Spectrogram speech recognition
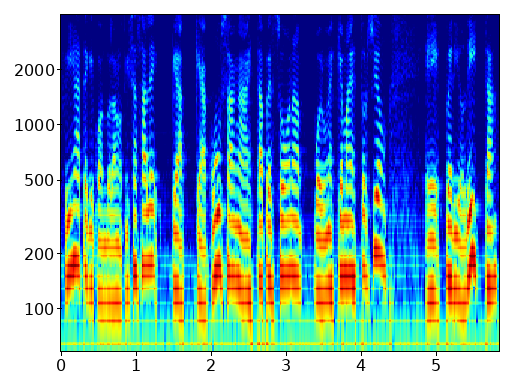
Fíjate que cuando la noticia sale que, acusan a esta persona por un esquema de extorsión, periodista,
